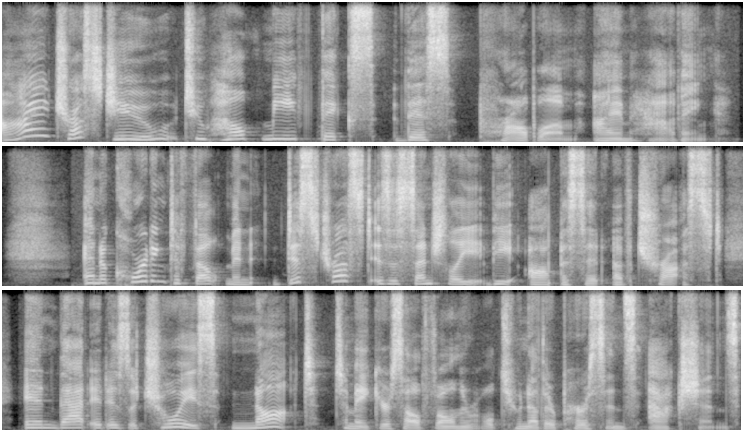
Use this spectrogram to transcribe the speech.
I trust you to help me fix this problem I'm having. And according to Feltman, distrust is essentially the opposite of trust in that it is a choice not to make yourself vulnerable to another person's actions.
